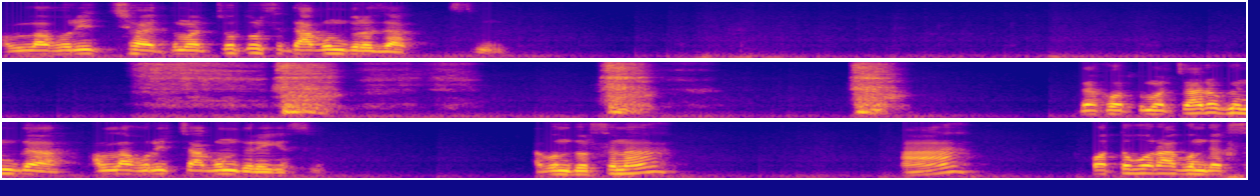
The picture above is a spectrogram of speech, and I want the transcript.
আল্লাহর ইচ্ছায় তোমার চতুর্থ আগুন ধরে যাক। দেখো তোমার চারও কিন্তু আল্লাহর ইচ্ছা আগুন ধরে গেছে। আগুন ধরছে না? হ্যাঁ? কত বড় আগুন দেখছ?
